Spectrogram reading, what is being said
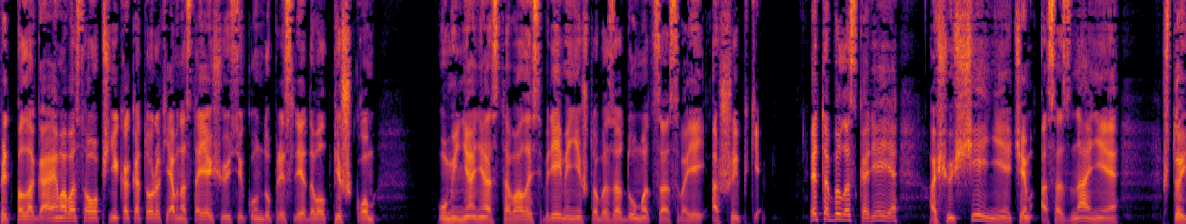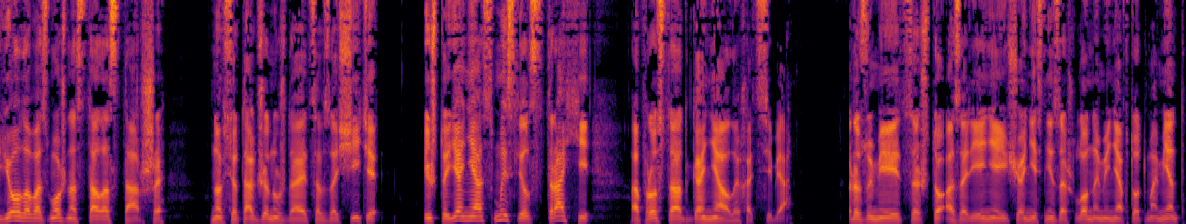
предполагаемого сообщника которых я в настоящую секунду преследовал пешком, у меня не оставалось времени, чтобы задуматься о своей ошибке. Это было скорее ощущение, чем осознание, что Йола, возможно, стала старше, но все так же нуждается в защите, и что я не осмыслил страхи, а просто отгонял их от себя. Разумеется, что озарение еще не снизошло на меня в тот момент,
